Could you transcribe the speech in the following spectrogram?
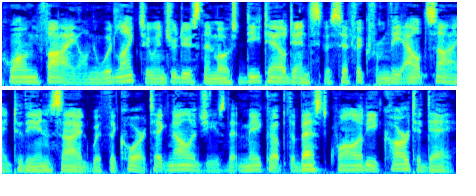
Hoang Phi Anh would like to introduce the most detailed and specific from the outside to the inside with the core technologies that make up the best quality car today.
